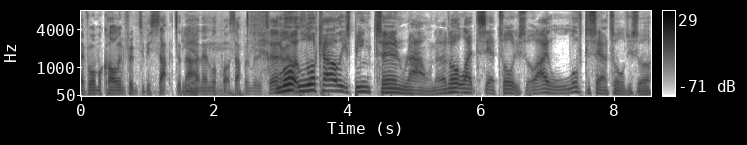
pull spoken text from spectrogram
everyone were calling for him to be sacked and that, Yeah. and then look what's happened with the turnaround. Look, look how it's been turned round. And I don't like to say I told you so. I love to say I told you so.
